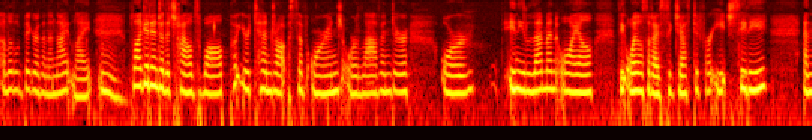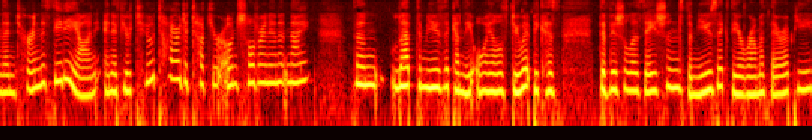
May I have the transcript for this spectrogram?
a little bigger than a nightlight. Mm. Plug it into the child's wall, put your 10 drops of orange or lavender or any lemon oil, the oils that I've suggested for each CD, and then turn the CD on. And if you're too tired to tuck your own children in at night, then let the music and the oils do it because the visualizations, the music, the aromatherapy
